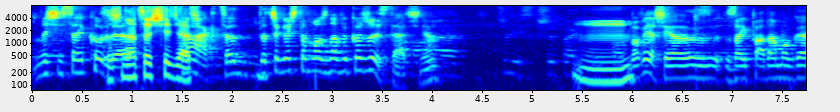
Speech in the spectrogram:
Myślisz sobie, kurde... zaczyna coś się dziać. Tak, co, do czegoś to można wykorzystać, nie? Mm. Bo wiesz, ja z- iPada mogę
